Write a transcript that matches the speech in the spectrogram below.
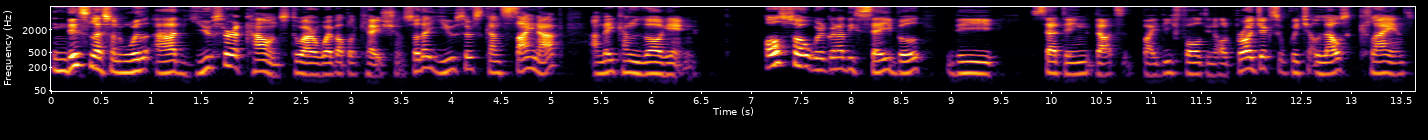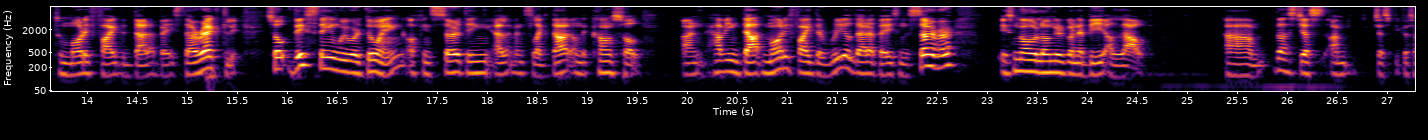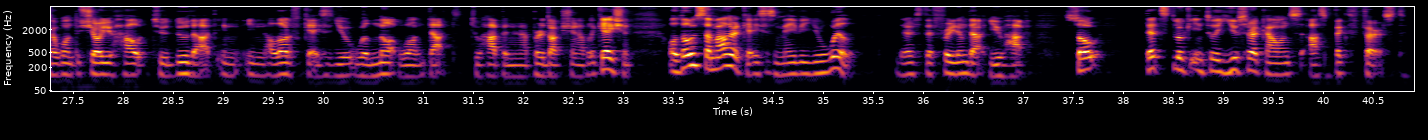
In this lesson, we'll add user accounts to our web application so that users can sign up and they can log in. Also, we're going to disable the setting that's by default in all projects, which allows clients to modify the database directly. So this thing we were doing of inserting elements like that on the console and having that modify the real database in the server is no longer going to be allowed. Um, that's just um, just because I want to show you how to do that. In, in a lot of cases, you will not want that to happen in a production application. Although in some other cases, maybe you will. There's the freedom that you have. So let's look into the user accounts aspect first.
